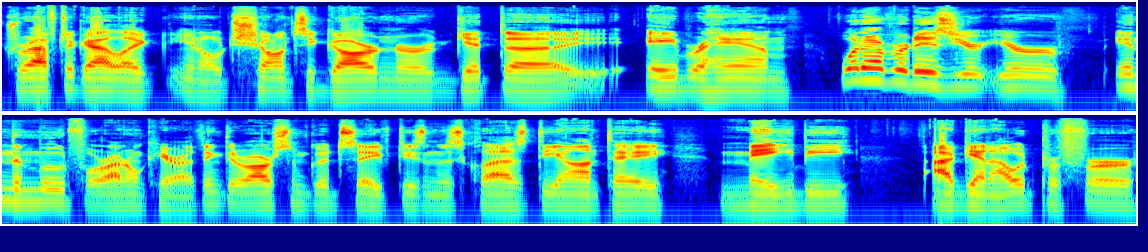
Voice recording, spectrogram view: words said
draft a guy like you know Chauncey Gardner, get uh, Abraham, whatever it is you're you're in the mood for. I don't care. I think there are some good safeties in this class. Diontae, maybe. Again, I would prefer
